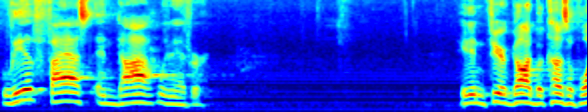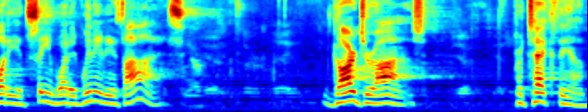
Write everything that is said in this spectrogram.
Live fast and die whenever. He didn't fear God because of what he had seen, what had went in his eyes. Guard your eyes. Protect them.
